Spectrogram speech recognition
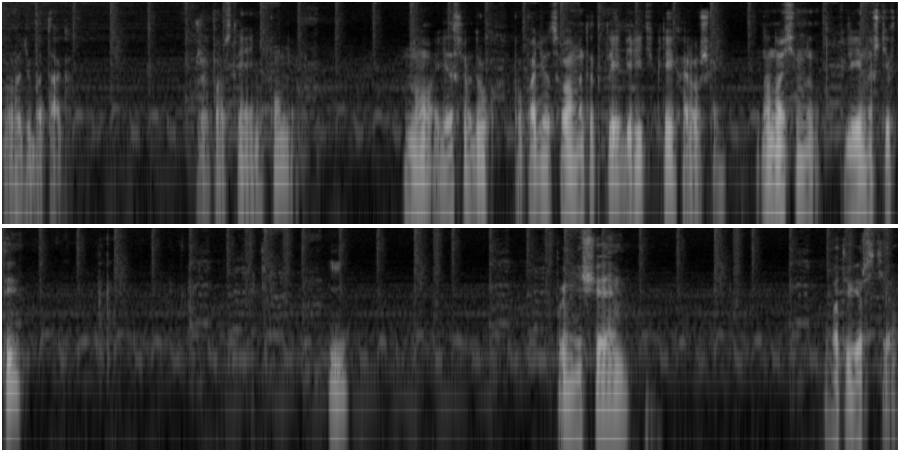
Вроде бы так. Уже просто я не помню. Но если вдруг попадется вам этот клей, берите клей хороший. Наносим клей на штифты. И помещаем в отверстие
